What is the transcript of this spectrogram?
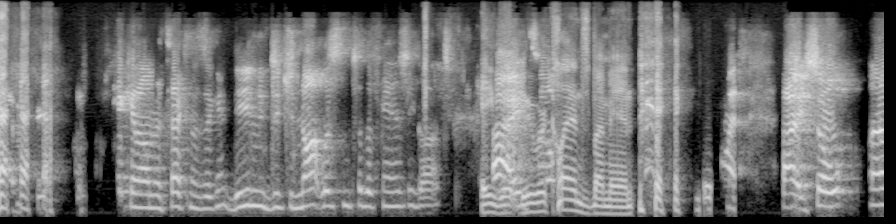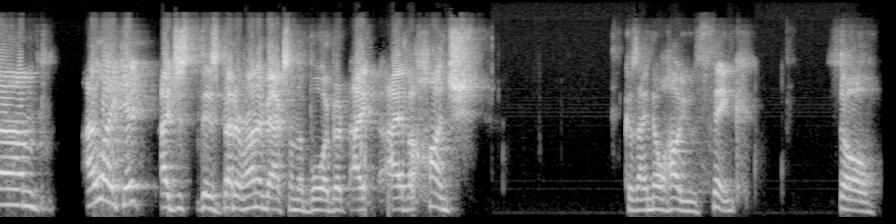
Kicking on the Texans again. Did you, did you not listen to the fantasy gods? Hey, we, right, we were so, cleansed, my man. All right, so um, I like it. I just there's better running backs on the board, but I I have a hunch because I know how you think. So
